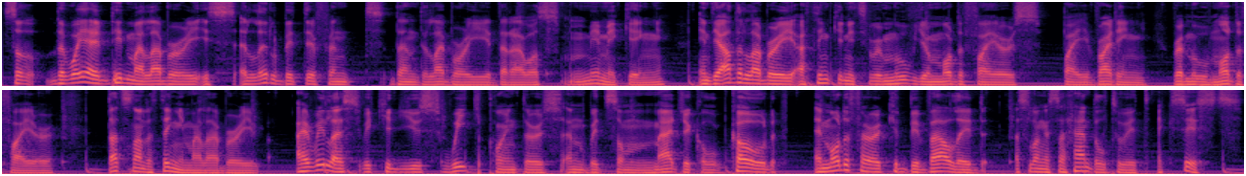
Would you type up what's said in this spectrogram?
So the way I did my library is a little bit different than the library that I was mimicking. In the other library I think you need to remove your modifiers by writing remove modifier. That's not a thing in my library. I realized we could use weak pointers and with some magical code, a modifier could be valid as long as a handle to it exists.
